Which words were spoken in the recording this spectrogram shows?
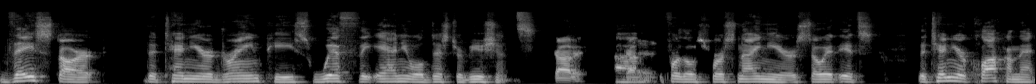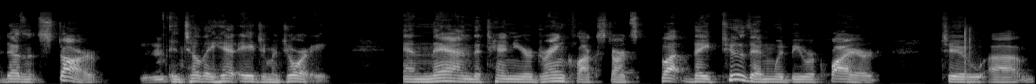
they start the 10 year drain piece with the annual distributions. Got it um, for those first nine years. So it, it's the 10 year clock on that doesn't start mm-hmm. until they hit age of majority. And then the 10 year drain clock starts, but they too then would be required to um,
